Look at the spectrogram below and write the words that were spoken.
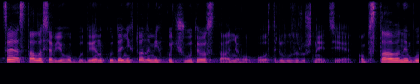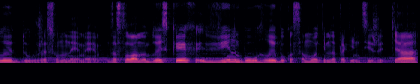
Це сталося в його будинку, де ніхто не міг почути останнього пострілу з рушниці. Обставини були дуже сумними. За словами близьких, він був глибоко самотнім наприкінці життя,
